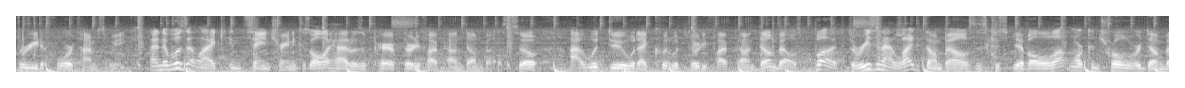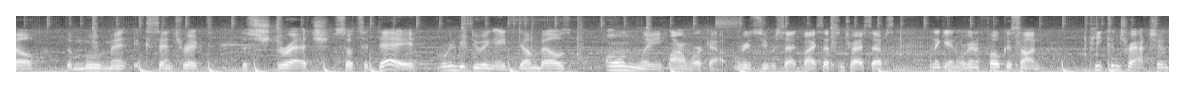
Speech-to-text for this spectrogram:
three to four times a week. And it wasn't like insane training because all I had was a pair of 35 pound dumbbells. So I would do what I could with 35 pound dumbbells. But the reason I like dumbbells is because you have a lot more control over dumbbell, the movement, eccentric, the stretch. So today we're gonna be doing a dumbbells only arm workout. We're gonna superset biceps and triceps. And again, we're gonna focus on peak contraction,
